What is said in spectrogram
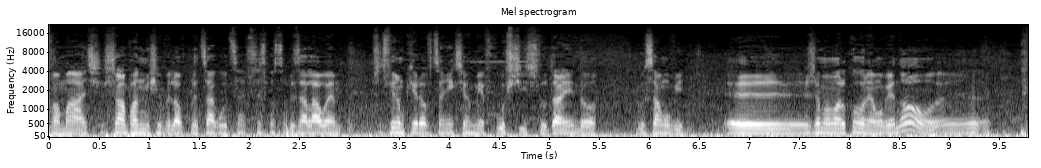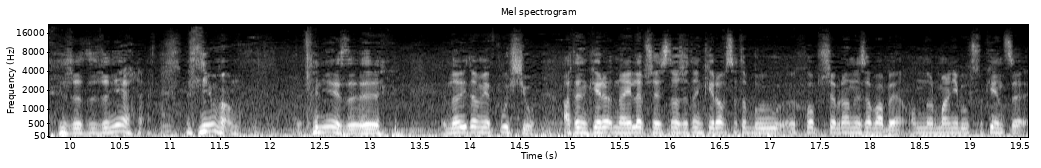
Dwa mać, szampan mi się wylał w plecaku, wszystko sobie zalałem. Przed chwilą kierowca nie chciał mnie wpuścić tutaj do busa, mówi, yy, że mam alkohol. Ja mówię, no, yy, że, że nie, nie mam. To nie jest. Yy. No i to mnie wpuścił. A ten kiero- najlepsze jest to, że ten kierowca to był chłop przebrany za babę. On normalnie był w sukience.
